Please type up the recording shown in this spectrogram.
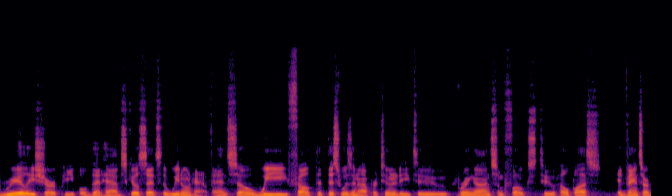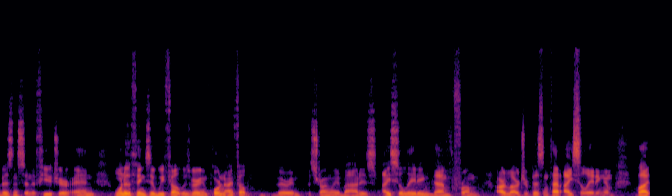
really sharp people that have skill sets that we don't have. And so we felt that this was an opportunity to bring on some folks to help us advance our business in the future. And one of the things that we felt was very important, I felt very strongly about, is isolating them from our larger business. Not isolating them, but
